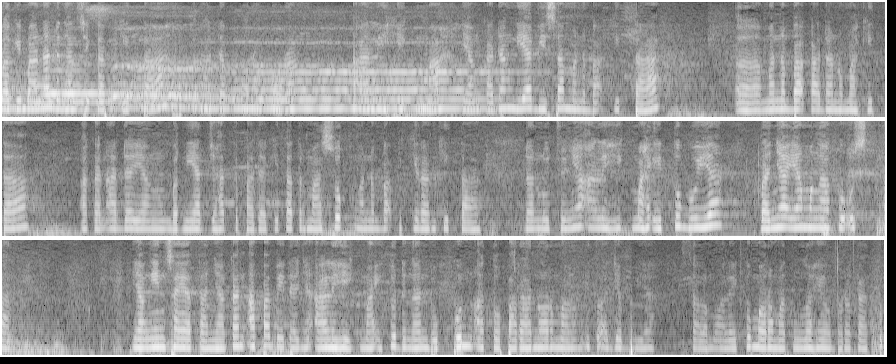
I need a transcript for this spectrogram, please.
bagaimana dengan sikap kita terhadap orang-orang ahli hikmah yang kadang dia bisa menebak kita, eh, menebak keadaan rumah kita, akan ada yang berniat jahat kepada kita termasuk menebak pikiran kita. Dan lucunya ahli hikmah itu Buya banyak yang mengaku ustadz. Yang ingin saya tanyakan apa bedanya ahli hikmah itu dengan dukun atau paranormal? Itu aja Buya. Assalamualaikum warahmatullahi wabarakatuh.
